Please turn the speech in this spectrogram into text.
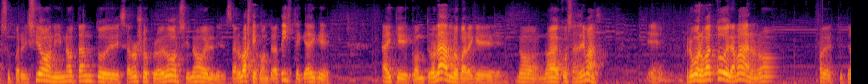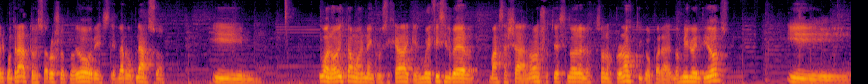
supervisión y no tanto de desarrollo de proveedor, sino el, salvaje contratista que hay que, hay que controlarlo para que no, no haga cosas de más. Eh, pero bueno, va todo de la mano, ¿no? Este, tener contratos, desarrollo de proveedores, el largo plazo. Y, bueno, hoy estamos en una encrucijada que es muy difícil ver más allá, ¿no? Yo estoy haciendo ahora los que son los pronósticos para el 2022 y,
